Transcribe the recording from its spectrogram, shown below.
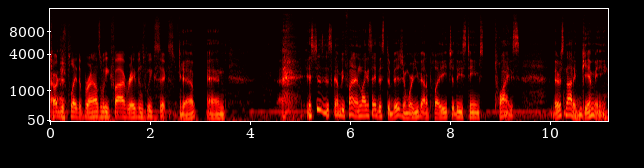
Chargers uh, play the Browns week five, Ravens week six. Yeah, and it's just it's going to be fun. And like I say, this division where you got to play each of these teams twice. There's not a gimme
